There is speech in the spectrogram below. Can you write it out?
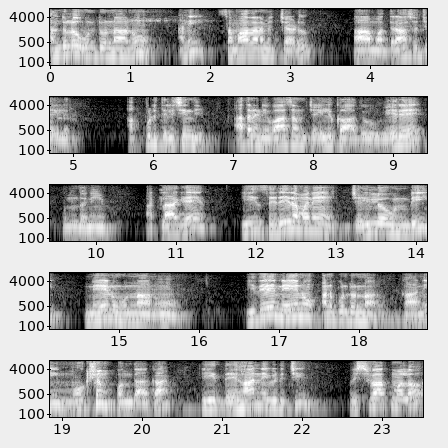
అందులో ఉంటున్నాను అని సమాధానమిచ్చాడు ఆ మద్రాసు జైలరు. అప్పుడు తెలిసింది అతని నివాసం జైలు కాదు వేరే ఉందని. అట్లాగే ఈ శరీరం అనే జైల్లో ఉండి నేను ఉన్నాను. ఇదే నేను అనుకుంటున్నారు. కానీ మోక్షం పొందాక ఈ దేహాన్ని విడిచి విశ్వాత్మలో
